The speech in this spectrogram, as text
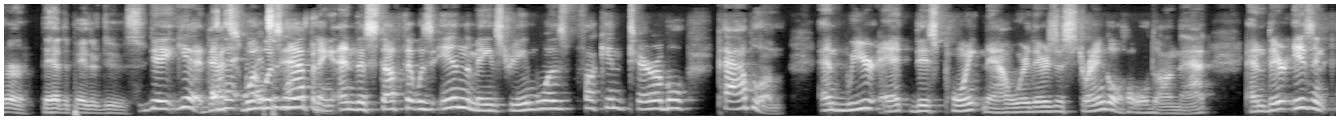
Sure, they had to pay their dues. Yeah, yeah that's that- what that's was another happening. thing. And the stuff that was in the mainstream was fucking terrible pablum. And we're at this point now where there's a stranglehold on that. And there isn't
